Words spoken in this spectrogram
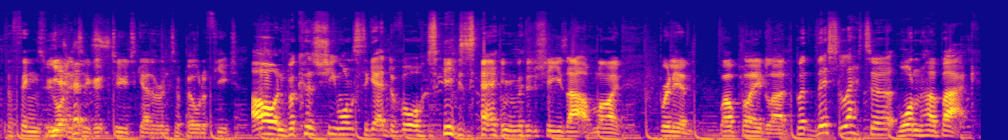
The things we wanted to do together and to build a future. Oh, and because she wants to get a divorce, he's saying that she's out of line. Brilliant. Well played, lad. But this letter won her back,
